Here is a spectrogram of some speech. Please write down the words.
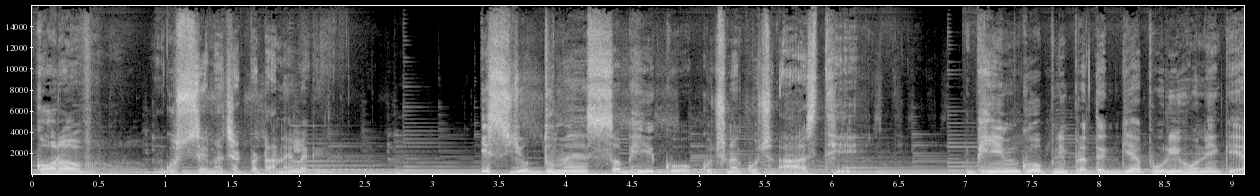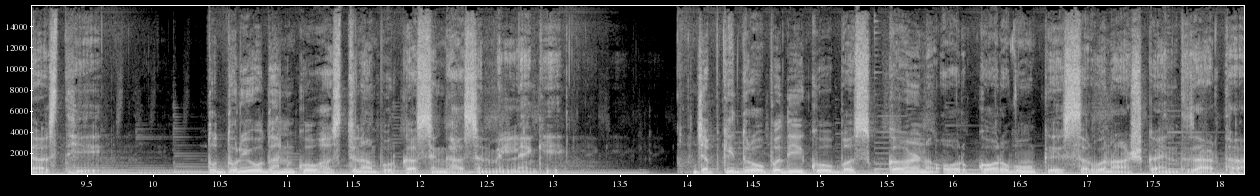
कौरव गुस्से में छटपटाने लगे। इस युद्ध में सभी को कुछ न कुछ आस थी। भीम को अपनी प्रतिज्ञा पूरी होने की आस थी तो दुर्योधन को हस्तिनापुर का सिंहासन मिलने की। जबकि द्रौपदी को बस कर्ण और कौरवों के सर्वनाश का इंतज़ार था।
